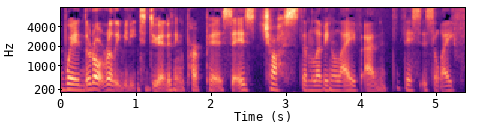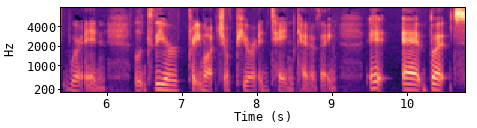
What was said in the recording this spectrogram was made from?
when they're not really meaning to do anything purpose. It is just them living a life, and this is the life we're in. Like they are pretty much of pure intent kind of thing. It, uh, but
